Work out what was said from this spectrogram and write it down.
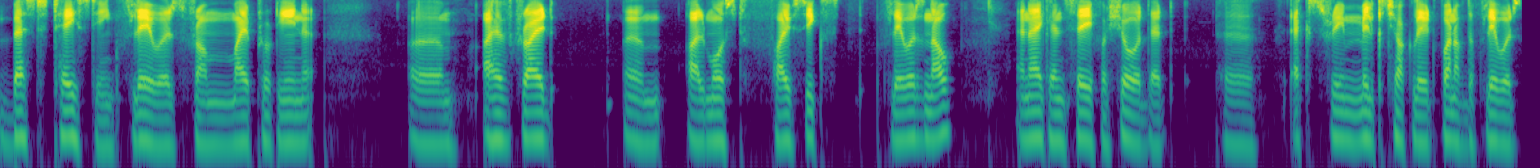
best tasting flavors from myprotein um, I have tried um, almost five six flavors now, and I can say for sure that uh, extreme milk chocolate, one of the flavors,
